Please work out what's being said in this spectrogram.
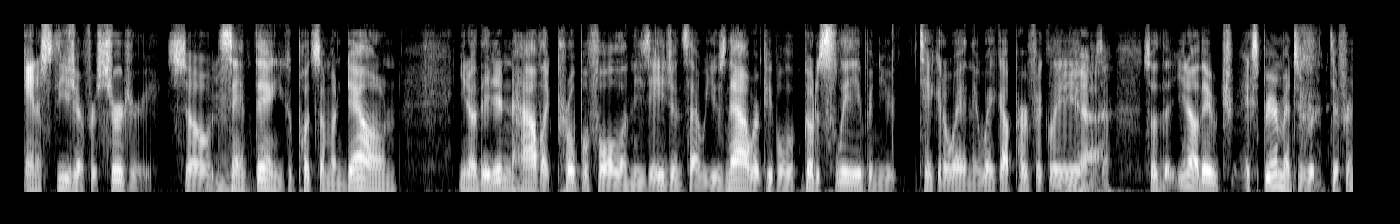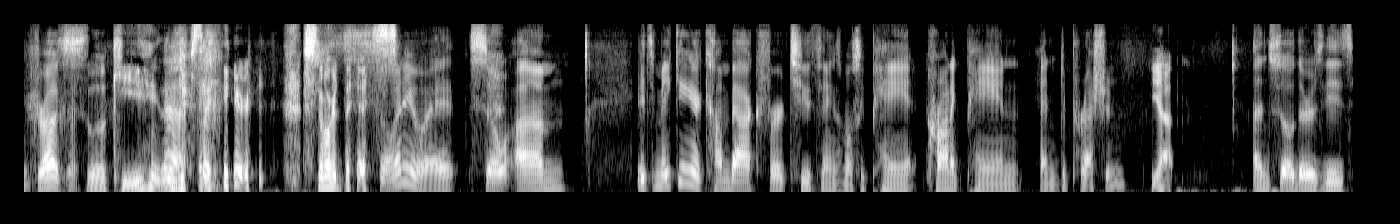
anesthesia for surgery. So Mm. same thing, you could put someone down, you know, they didn't have like propofol on these agents that we use now, where people go to sleep and you take it away and they wake up perfectly. Yeah. So, so that you know they tr- experimented with different drugs. It's a little key. Yeah. Just like, here, snort this. So anyway, so um, it's making a comeback for two things, mostly pain, chronic pain, and depression. yeah. And so there's these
